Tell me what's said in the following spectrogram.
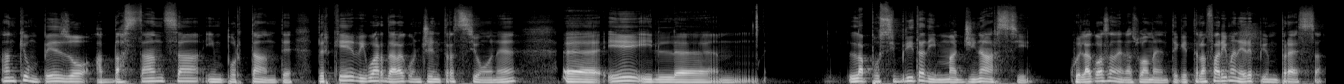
anche un peso abbastanza importante perché riguarda la concentrazione eh, e il, ehm, la possibilità di immaginarsi quella cosa nella sua mente che te la fa rimanere più impressa.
